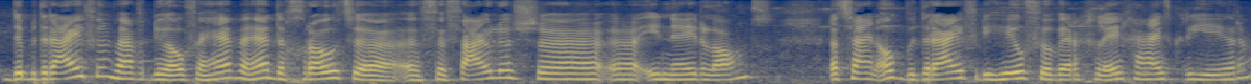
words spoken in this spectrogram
de bedrijven waar we het nu over hebben, hè, de grote uh, vervuilers uh, uh, in Nederland. Dat zijn ook bedrijven die heel veel werkgelegenheid creëren.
